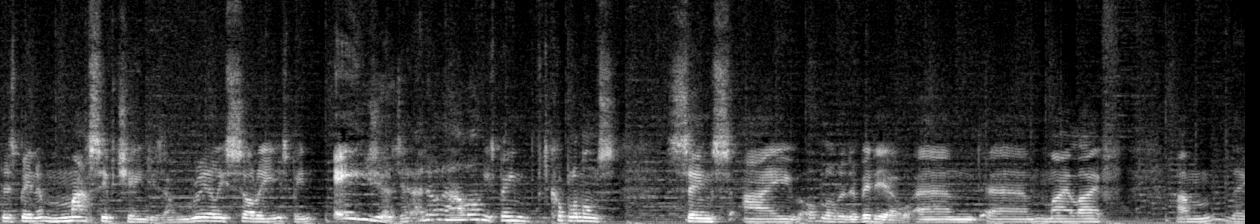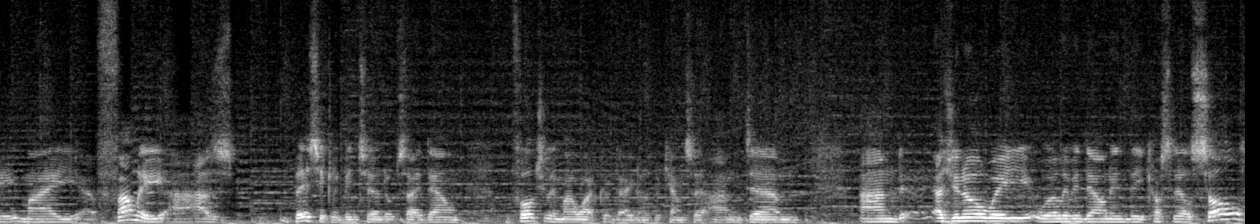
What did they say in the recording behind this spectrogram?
there's been massive changes. I'm really sorry. It's been ages. I don't know how long. It's been a couple of months since I've uploaded a video and um, my life, um, the, my uh, family has basically been turned upside down. Unfortunately, my wife got diagnosed with cancer and um, and as you know, we were living down in the Costa del Sol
